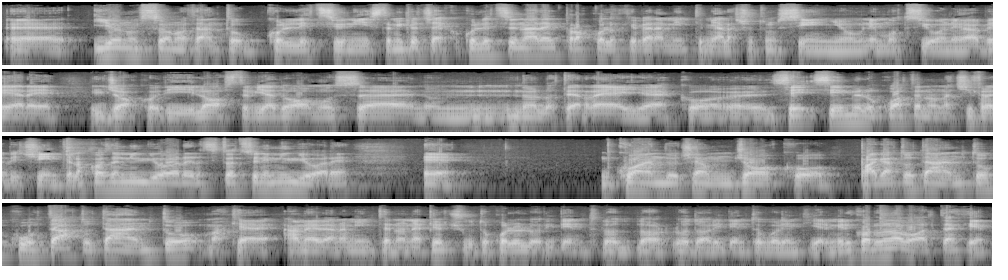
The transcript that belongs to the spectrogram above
eh, io non sono tanto collezionista, mi piace ecco, collezionare però quello che veramente mi ha lasciato un segno, un'emozione. Avere il gioco di Lost via Domus eh, non, non lo terrei, ecco, eh, se, se me lo quotano una cifra decente. La cosa migliore, la situazione migliore è quando c'è un gioco pagato tanto, quotato tanto, ma che a me veramente non è piaciuto, quello lo, ridento- lo- lo- do ridento volentieri. Mi ricordo una volta che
